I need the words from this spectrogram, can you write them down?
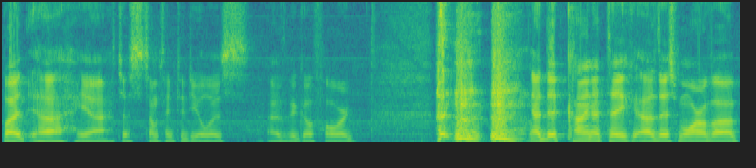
but uh, yeah, just something to deal with as we go forward. I did kind of take uh, this more of a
